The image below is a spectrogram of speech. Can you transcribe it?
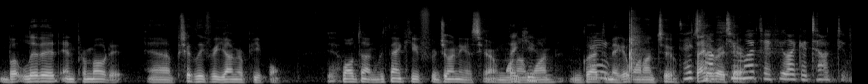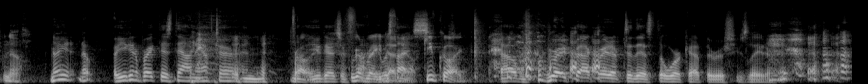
but live it and promote it, uh, particularly for younger people. Yeah. Well done. We thank you for joining us here on One Thank on you. One. I'm glad to make it one on two. Did I talk right too there. much? I feel like I talk too much. No. No, you, no. Are you going to break this down after? And no, you guys are We're fine. gonna break it it down nice. Keep going. Uh, we'll be right back right after this. They'll work out their issues later.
